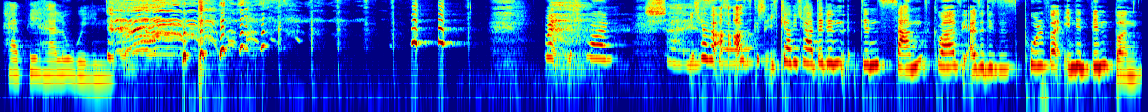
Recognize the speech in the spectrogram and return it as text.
Happy Halloween. Ich meine, Scheiße. ich habe auch ausgeschaut, ich glaube, ich hatte den, den Sand quasi, also dieses Pulver in den Wimpern.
